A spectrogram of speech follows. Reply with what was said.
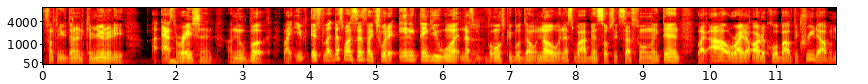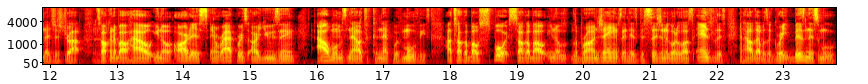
something you've done in the community, a aspiration, a new book. Like you, it's like that's why it says like Twitter, anything you want. And that's mm. what most people don't know, and that's why I've been so successful on LinkedIn. Like I'll write an article about the Creed album that just dropped, mm. talking about how you know artists and rappers are using albums now to connect with movies. I'll talk about sports, talk about you know LeBron James and his decision to go to Los Angeles and how that was a great business move.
